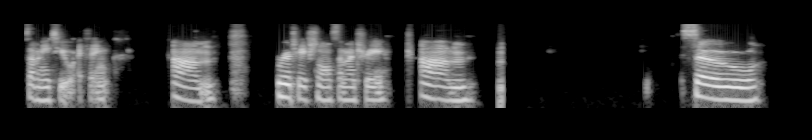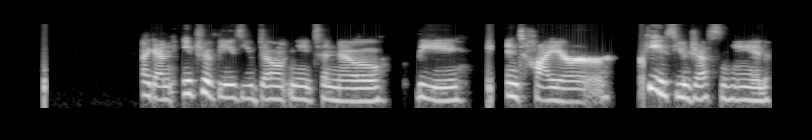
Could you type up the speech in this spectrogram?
72, I think. Um, rotational symmetry. Um, so again, each of these, you don't need to know the entire piece. You just need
